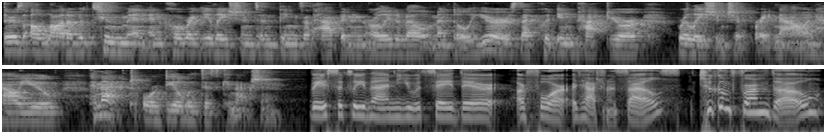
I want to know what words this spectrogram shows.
there's a lot of attunement and co regulations and things that happen in early developmental years that could impact your relationship right now and how you connect or deal with disconnection. Basically, then you would say there are four attachment styles. To confirm, though,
